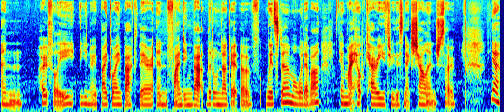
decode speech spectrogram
And hopefully, you know, by going back there and finding that little nugget of wisdom or whatever, it might help carry you through this next challenge. So, yeah,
